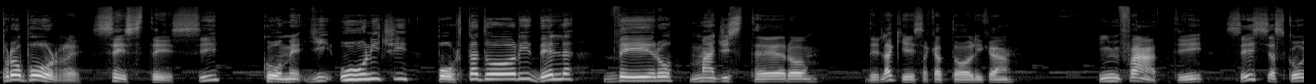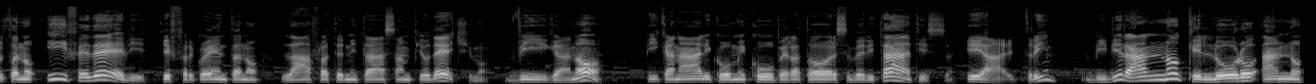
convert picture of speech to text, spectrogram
proporre se stessi come gli unici portatori del vero magistero della Chiesa cattolica. Infatti, se si ascoltano i fedeli che frequentano la fraternità San Pio X, Vigano, i canali come Cooperatores Veritatis e altri, vi diranno che loro hanno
